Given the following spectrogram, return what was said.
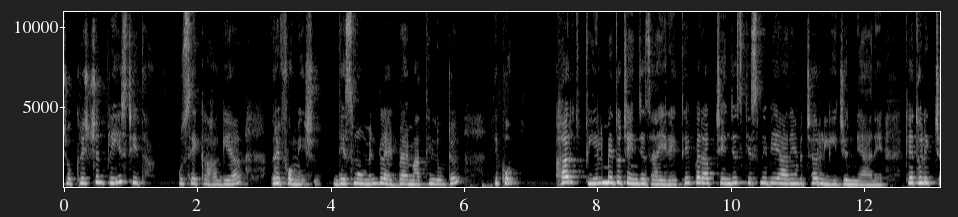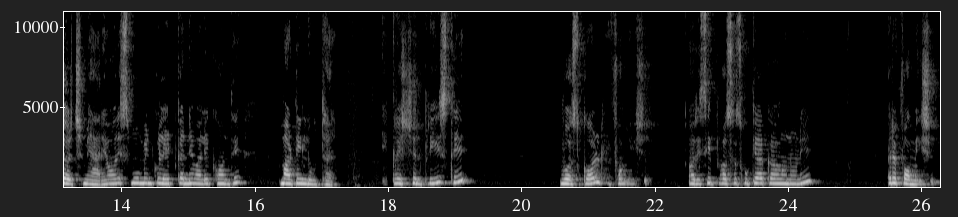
जो क्रिश्चियन प्रीस्ट ही था, उसे कहा गया reformation this movement led by Martin Luther देखो हर फ़ील्ड में तो चेंजेस आ ही रहे थे, पर अब चेंजेस किसमें भी आ रहे हैं बच्चा? रिलीजन में आ रहे हैं, कैथोलिक चर्च में आ रहे हैं, और इस मूवमेंट को लेड करने वाले कौन थे? मार्टिन लूथर, एक क्रिश्चियन प्रीस थे वॉज़ कॉल्ड रिफॉर्मेशन और इसी प्रोसेस को क्या कहा उन्होंने? रिफॉर्मेशन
